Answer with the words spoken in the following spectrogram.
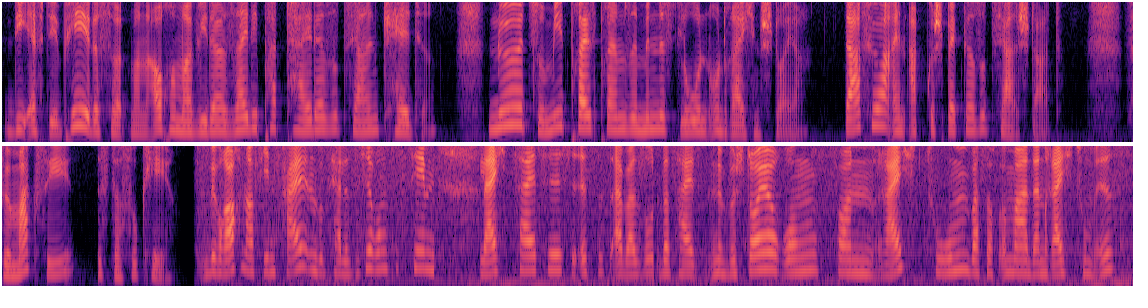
Die FDP, das hört man auch immer wieder, sei die Partei der sozialen Kälte. Nö zur Mietpreisbremse, Mindestlohn und Reichensteuer. Dafür ein abgespeckter Sozialstaat. Für Maxi ist das okay. Wir brauchen auf jeden Fall ein soziales Sicherungssystem. Gleichzeitig ist es aber so, dass halt eine Besteuerung von Reichtum, was auch immer dann Reichtum ist,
